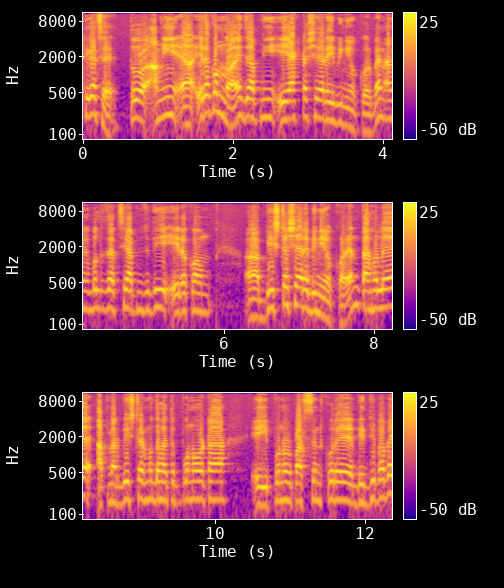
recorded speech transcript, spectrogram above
ঠিক আছে? তো আমি এরকম নয় যে আপনি এই একটা শেয়ারে বিনিয়োগ করবেন। আমি বলতে চাচ্ছি আপনি যদি এরকম বিশটা শেয়ারে বিনিয়োগ করেন, তাহলে আপনার বিশটার মধ্যে হয়তো পনেরোটা এই পনেরো পার্সেন্ট করে বৃদ্ধি পাবে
